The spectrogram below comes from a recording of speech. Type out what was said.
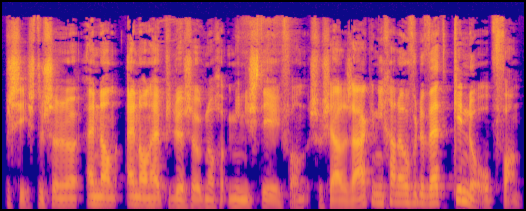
precies. Dus, uh, en, dan, en dan heb je dus ook nog het ministerie van Sociale Zaken. Die gaan over de wet kinderopvang.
